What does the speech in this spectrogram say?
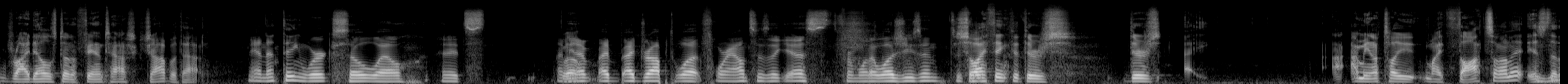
Rydell's done a fantastic job with that. Man, that thing works so well, and it's. I Well- mean, I, I I dropped what four ounces, I guess, from what I was using. So I think that there's there's I, mean I'll tell you my thoughts on it is Mhm. that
